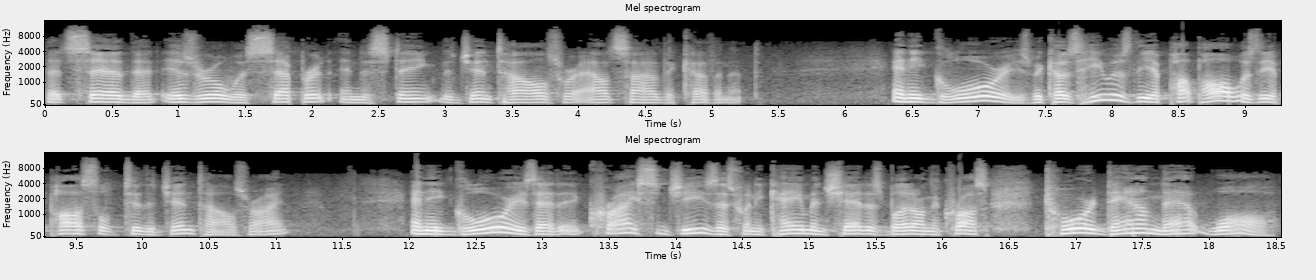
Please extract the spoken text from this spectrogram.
that said that Israel was separate and distinct, the Gentiles were outside of the covenant and he glories because he was the Paul was the apostle to the Gentiles, right? And he glories that Christ Jesus, when he came and shed his blood on the cross, tore down that wall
